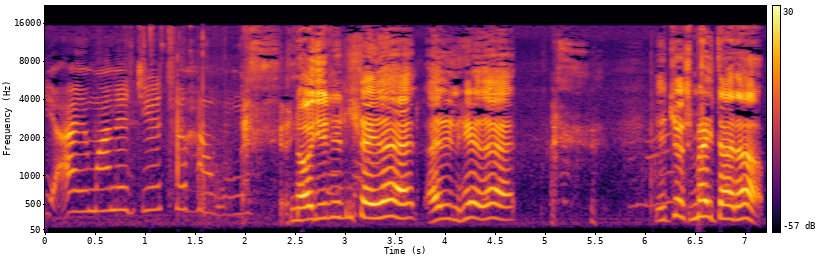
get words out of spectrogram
Yeah, I wanted you to help me. No, you didn't say that. I didn't hear that. You just made that up.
